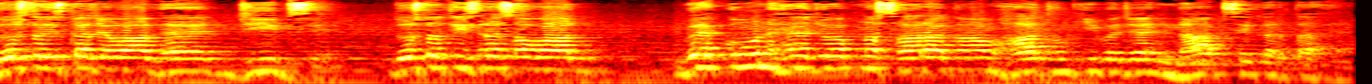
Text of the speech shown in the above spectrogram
दोस्तों, इसका जवाब है जीभ से। दोस्तों, तीसरा सवाल, वह कौन है जो अपना सारा काम हाथों की बजाय नाक से करता है?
